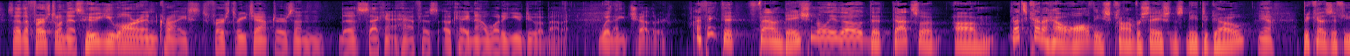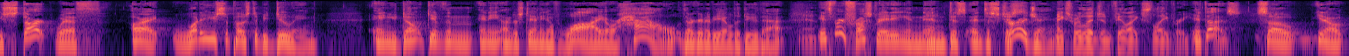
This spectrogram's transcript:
So the first one is who you are in Christ, first three chapters, and the second half is okay. Now, what do you do about it with each other? I think that foundationally, though, that that's a um, that's kind of how all these conversations need to go. Yeah. Because if you start with, all right, what are you supposed to be doing, and you don't give them any understanding of why or how they're going to be able to do that, Yeah. it's very frustrating and and, dis- and Just discouraging. makes religion feel like slavery. It does. So, you know,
